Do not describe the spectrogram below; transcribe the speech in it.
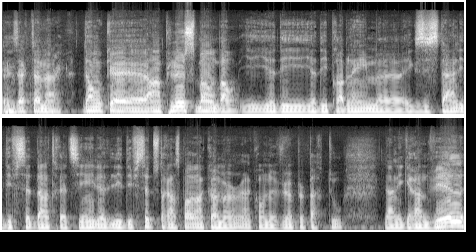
Exactement. Donc, euh, en plus, bon, bon, il y, a des, il y a des problèmes euh, existants, les déficits d'entretien, le- les déficits du transport en commun hein, qu'on a vu un peu partout dans les grandes villes.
